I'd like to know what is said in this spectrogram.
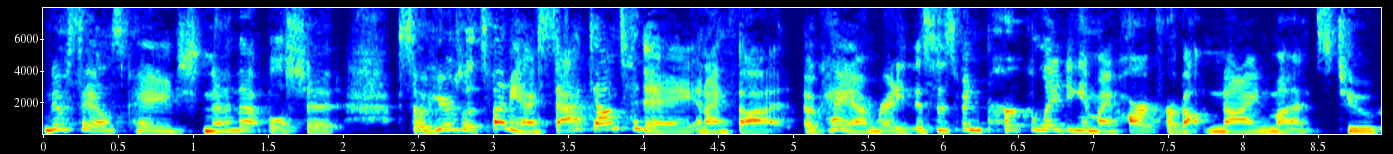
no sales page, none of that bullshit. So here's what's funny. I sat down today and I thought, okay, I'm ready. This has been percolating in my heart for about nine months to,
